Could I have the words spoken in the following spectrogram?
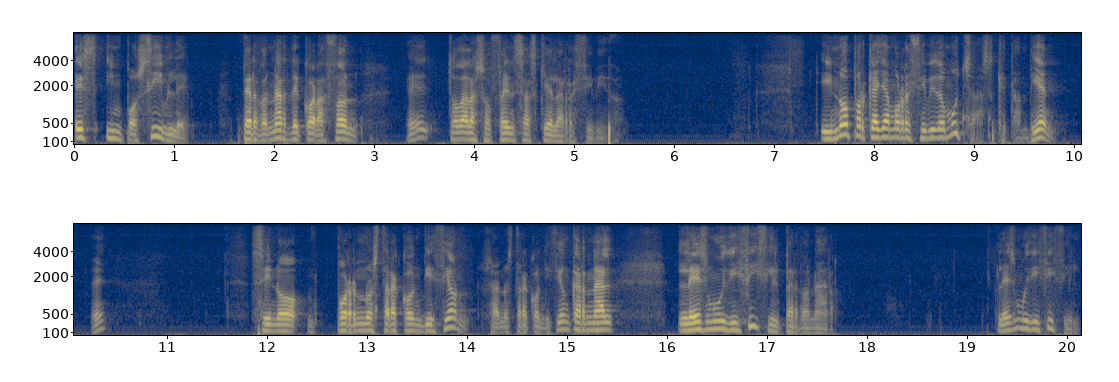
es imposible perdonar de corazón ¿eh? todas las ofensas que él ha recibido. Y no porque hayamos recibido muchas, que también, ¿eh? sino por nuestra condición, o sea, nuestra condición carnal, le es muy difícil perdonar. Le es muy difícil.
